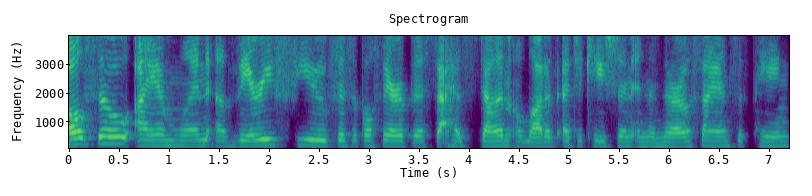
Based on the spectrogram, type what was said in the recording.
also, I am one of very few physical therapists that has done a lot of education in the neuroscience of pain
